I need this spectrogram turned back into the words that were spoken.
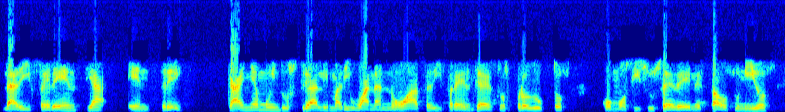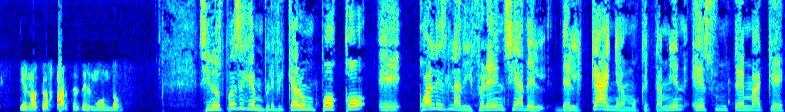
la diferencia entre cáñamo industrial y marihuana. No hace diferencia de estos productos como sí sucede en Estados Unidos y en otras partes del mundo. Si nos puedes ejemplificar un poco eh, cuál es la diferencia del, del cáñamo, que también es un tema que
